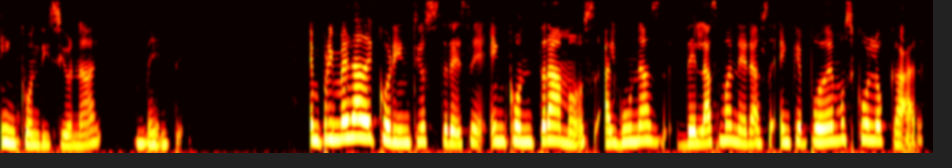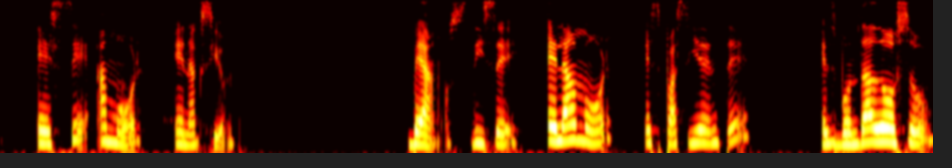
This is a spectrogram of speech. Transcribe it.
incondicionalmente. En Primera de Corintios 13 encontramos algunas de las maneras en que podemos colocar ese amor en acción. Veamos, dice, el amor es paciente, es bondadoso,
